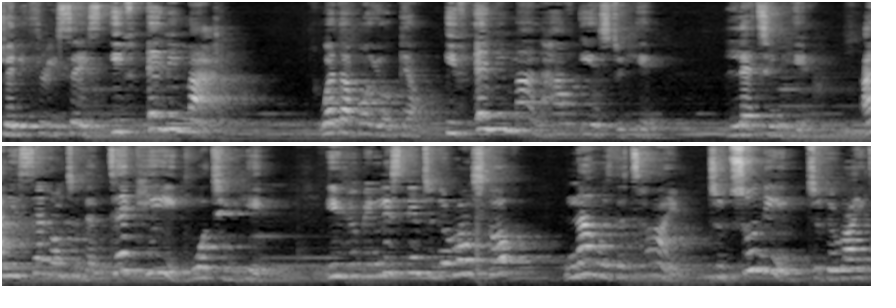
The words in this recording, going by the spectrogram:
23, says, If any man, whether boy or girl, if any man have ears to hear, let him hear. And he said unto them, Take heed what you hear. If you've been listening to the wrong stuff, now is the time to tune in to the right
